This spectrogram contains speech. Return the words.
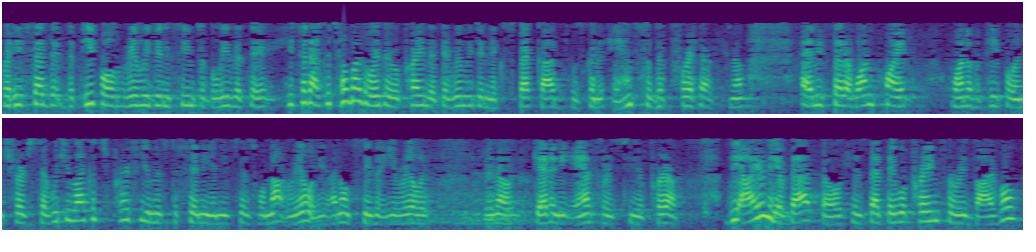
but he said that the people really didn't seem to believe that they. He said I could tell by the way they were praying that they really didn't expect God was going to answer the prayer, you know. And he said at one point one of the people in church said, "Would you like us to pray for you, Mr. Finney?" And he says, "Well, not really. I don't see that you really, you know, get any answers to your prayer." The irony of that, though, is that they were praying for revival,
